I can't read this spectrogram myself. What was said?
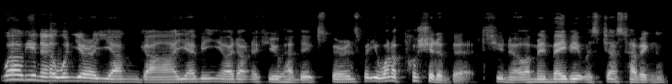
Well, you know, when you're a young guy, I mean, you know, I don't know if you have the experience, but you want to push it a bit. You know, I mean, maybe it was just having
